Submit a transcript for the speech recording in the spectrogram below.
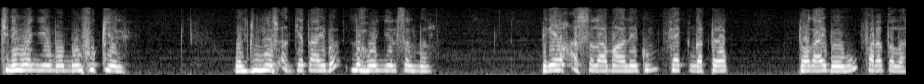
Ci ni wàññee moom mooy fukkeel. Wal julloos ak jataay ba lëxoo ñeel sëlmal. Bi ngay wax asalaamaaleykum fekk nga toog. Toogaay boobu farata la.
